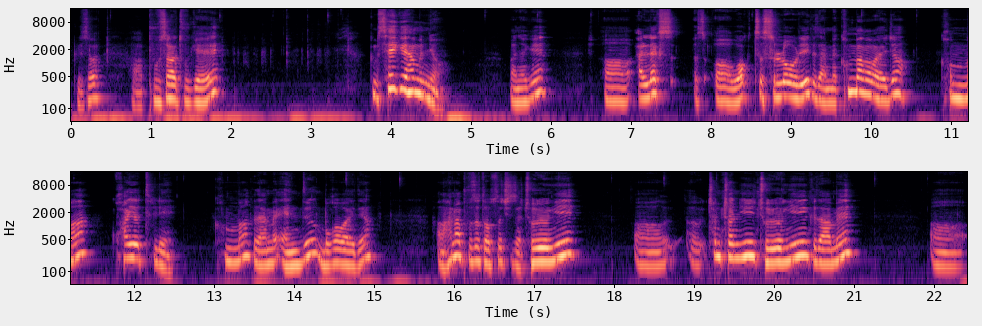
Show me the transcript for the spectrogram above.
그래서 아, 부사 두 개. 그럼 세 개 하면요. 만약에 어, Alex 어, walked slowly 그다음에 컴마가 와야죠. 컴마 quietly. 컴마 그다음에 and 뭐가 와야 돼요? 어, 하나 부사 더 써치자. 조용히 어, 어, 천천히 조용히 그다음에 어,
